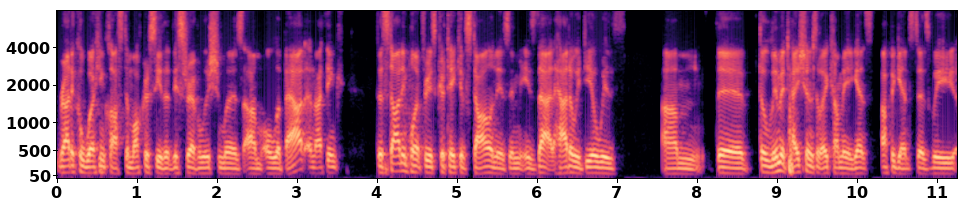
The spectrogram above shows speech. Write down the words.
radical working class democracy that this revolution was um, all about. And I think the starting point for his critique of Stalinism is that how do we deal with um, the the limitations that we're coming against up against as we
